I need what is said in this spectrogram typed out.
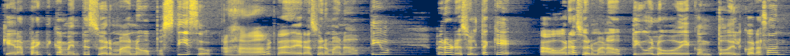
que era prácticamente su hermano postizo, ¿verdad? Era su hermano adoptivo. Pero resulta que ahora su hermano adoptivo lo odia con todo el corazón.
